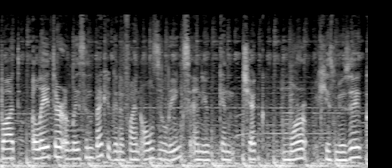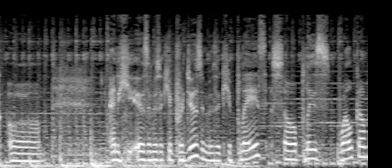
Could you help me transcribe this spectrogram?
But later on Listen Back, you're gonna find all the links and you can check more his music. Uh, and he is the music he produces, the music he plays. So please welcome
